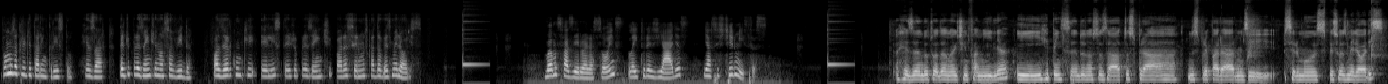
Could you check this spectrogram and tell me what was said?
Vamos acreditar em Cristo, rezar, ter de presente em nossa vida, fazer com que Ele esteja presente para sermos cada vez melhores. Vamos fazer orações, leituras diárias e assistir missas. Rezando toda noite em família e repensando nossos atos para nos prepararmos e sermos pessoas melhores.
